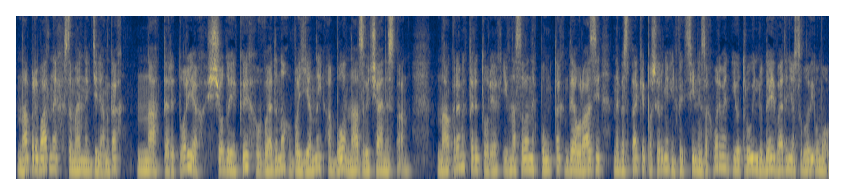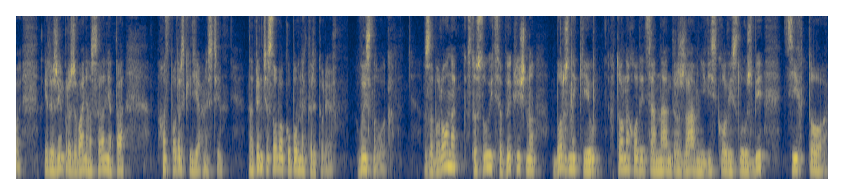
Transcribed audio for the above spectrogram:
на приватних земельних ділянках, на територіях, щодо яких введено воєнний або надзвичайний стан, на окремих територіях і в населених пунктах, де у разі небезпеки поширення інфекційних захворювань і отруєнь людей введені особливі умови і режим проживання населення та господарської діяльності на тимчасово окупованих територіях. Висновок. Заборона стосується виключно боржників, хто знаходиться на державній військовій службі, ті, хто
